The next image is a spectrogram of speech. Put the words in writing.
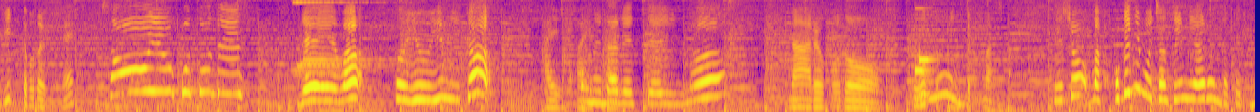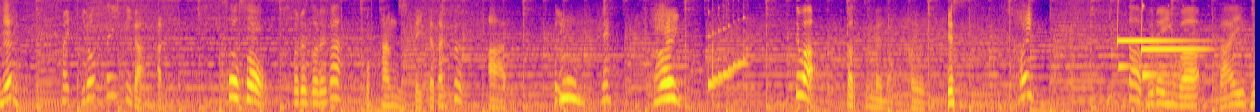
次ってことですね。そういうことです令和という意味がはいはい、込めはい。られています、なるほど。すごくピンときました。でしょ？まあ他にもちゃんと意味あるんだけどねまあ、いろんな意味がある。そうそうそれぞれがこう感じていただく R といううんね。はいでは、2つ目のお便りです。はいミスターブレインはライブ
